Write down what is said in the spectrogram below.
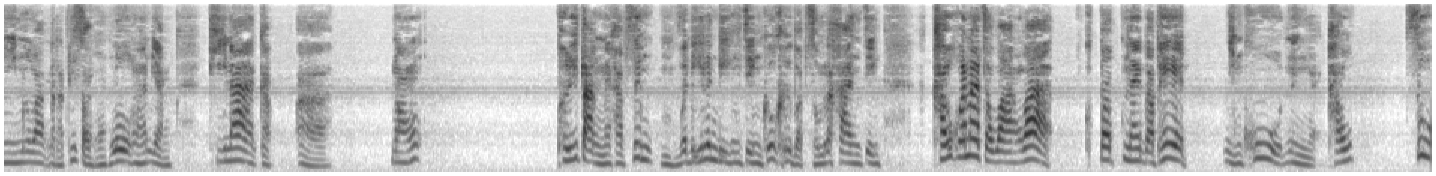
มีมือวางอันดับที่สองของโลกนะครับ อย่างทีน่ากับน้องเพริตันนะครับ ซึ่งวันนี้เล่นดีจริง ๆ ก็คือแบบสมราคาจริงๆเขาก็น่าจะวางว่าในประเภทหญิงคู่หนึ่งเขาสู้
